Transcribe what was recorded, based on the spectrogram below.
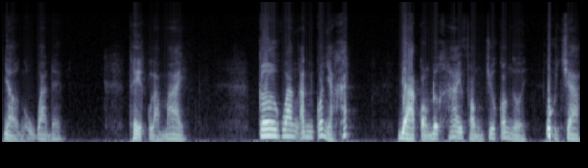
nhờ ngủ qua đêm. Thiệt là mai. Cơ quan anh có nhà khách và còn được hai phòng chưa có người. Ôi cha,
